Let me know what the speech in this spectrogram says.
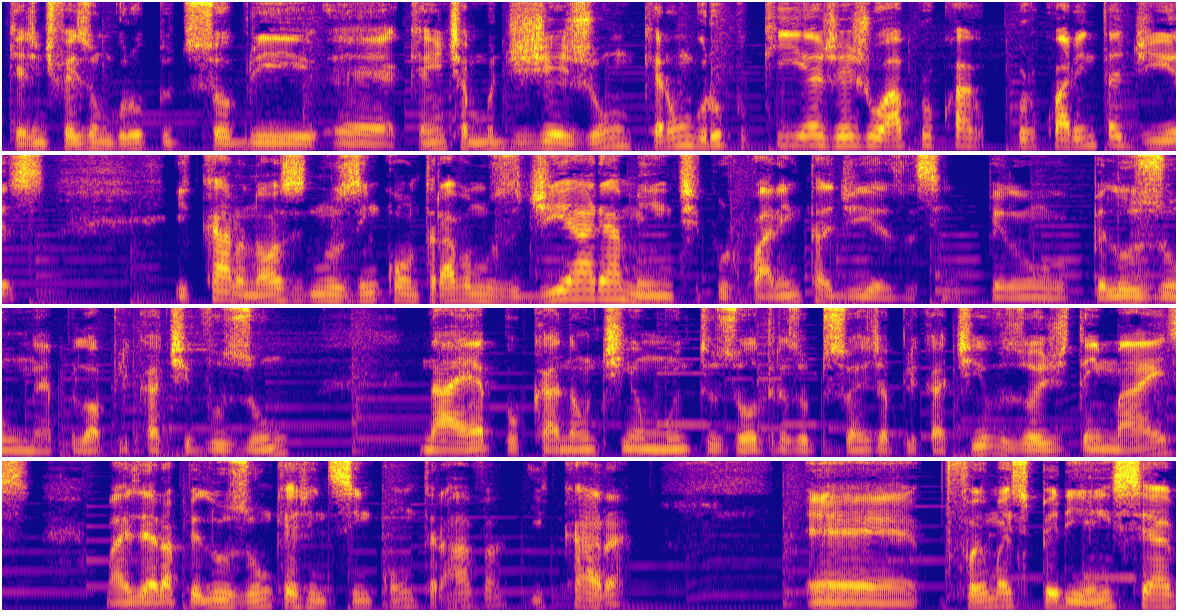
que a gente fez um grupo sobre é, que a gente chamou de jejum, que era um grupo que ia jejuar por, por 40 dias e, cara, nós nos encontrávamos diariamente por 40 dias, assim, pelo, pelo Zoom, né? Pelo aplicativo Zoom. Na época não tinham muitas outras opções de aplicativos, hoje tem mais, mas era pelo Zoom que a gente se encontrava. E, cara, é, foi uma experiência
